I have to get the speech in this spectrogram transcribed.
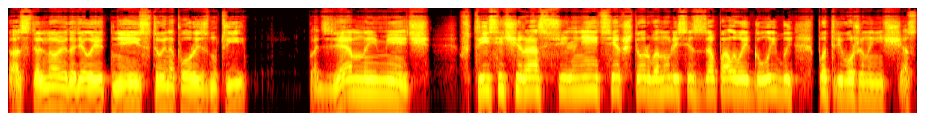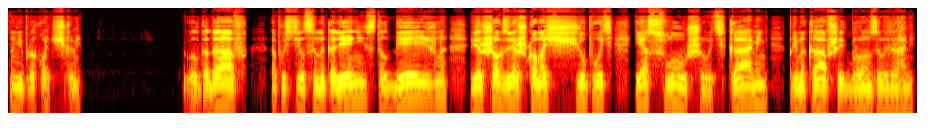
Остальное доделает неистовый напор изнутри. Подземный меч в тысячи раз сильнее тех, что рванулись из запаловой глыбы, потревоженной несчастными проходчиками. Волкодав опустился на колени, стал бережно, вершок за вершком ощупывать и ослушивать камень, примыкавший к бронзовой раме.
